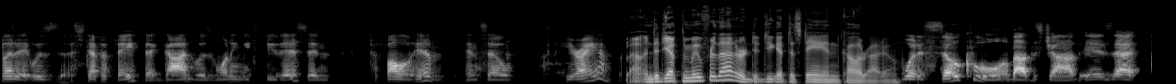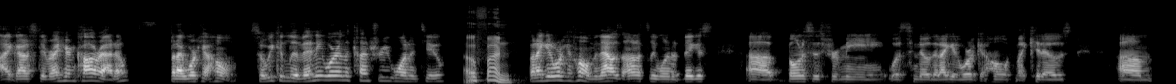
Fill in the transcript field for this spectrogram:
but it was a step of faith that God was wanting me to do this and to follow Him, and so here I am. Wow. And did you have to move for that, or did you get to stay in Colorado? What is so cool about this job is that I got to stay right here in Colorado, but I work at home, so we could live anywhere in the country we wanted to. Oh, fun. but I get to work at home, and that was honestly one of the biggest uh, bonuses for me was to know that I get to work at home with my kiddos. Um,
